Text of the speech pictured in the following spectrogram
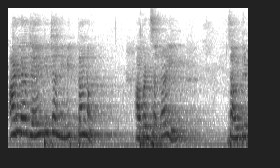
आणि या जयंतीच्या निमित्तानं आपण सकाळी सावित्रीबाई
